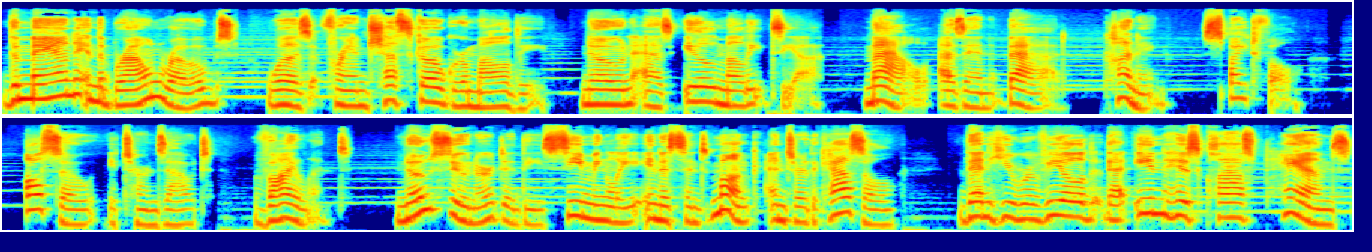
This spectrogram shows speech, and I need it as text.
The man in the brown robes was Francesco Grimaldi, known as Il Malizia, mal as in bad, cunning, spiteful. Also, it turns out, violent. No sooner did the seemingly innocent monk enter the castle than he revealed that in his clasped hands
